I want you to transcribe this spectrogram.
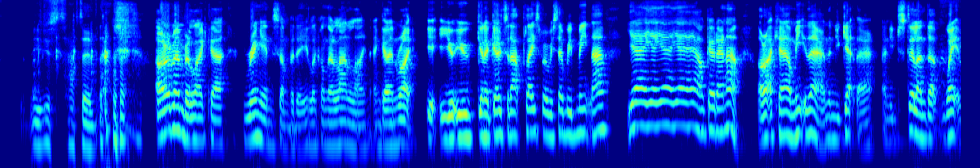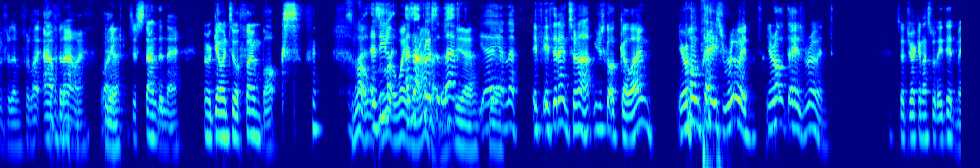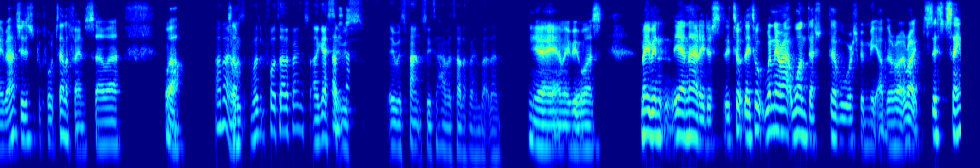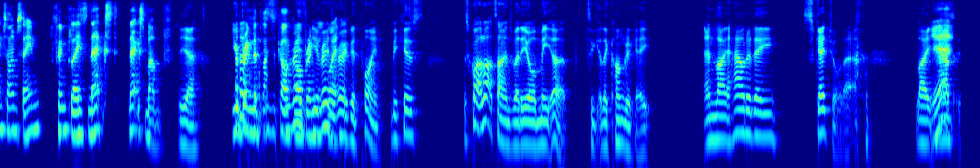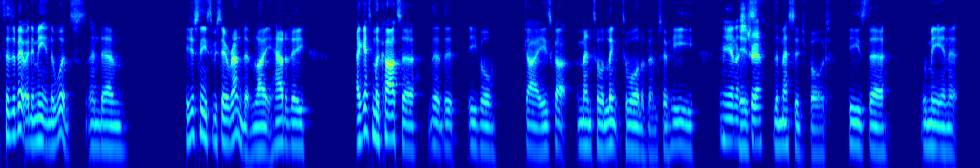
you just have to. I remember like uh, ringing somebody like on their landline and going, right, you, you gonna go to that place where we said we'd meet now? Yeah, yeah, yeah, yeah, yeah. I'll go there now. All right, okay, I'll meet you there. And then you get there, and you still end up waiting for them for like half an hour, like Yeah. just standing there. Or go into a phone box. It's a lot, of- he, a lot of has that person left? Yeah, yeah, yeah, left. If if they don't turn up, you just got to go home. Your whole day's ruined. Your whole day is ruined. So do you reckon that's what they did? Maybe actually, this is before telephones. So, uh, well, I don't know. Was, was it before telephones? I guess it was. It was fancy to have a telephone back then. yeah, yeah, maybe it was. Maybe yeah. Now they just they took they took when they were at one devil worshipping meetup. They're like, right, this same time, same same place next next month. Yeah. You bring the black cock, You I'll bring you the raised a very good point because there's quite a lot of times where they all meet up to they congregate, and like, how do they schedule that? like, Yeah. how, there's a bit where they meet in the woods, and um, it just needs to be so random. Like, how do they? I guess Mocata, the the evil guy, he's got a mental link to all of them, so he Yeah, that's is true. the message board. He's the we're meeting at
